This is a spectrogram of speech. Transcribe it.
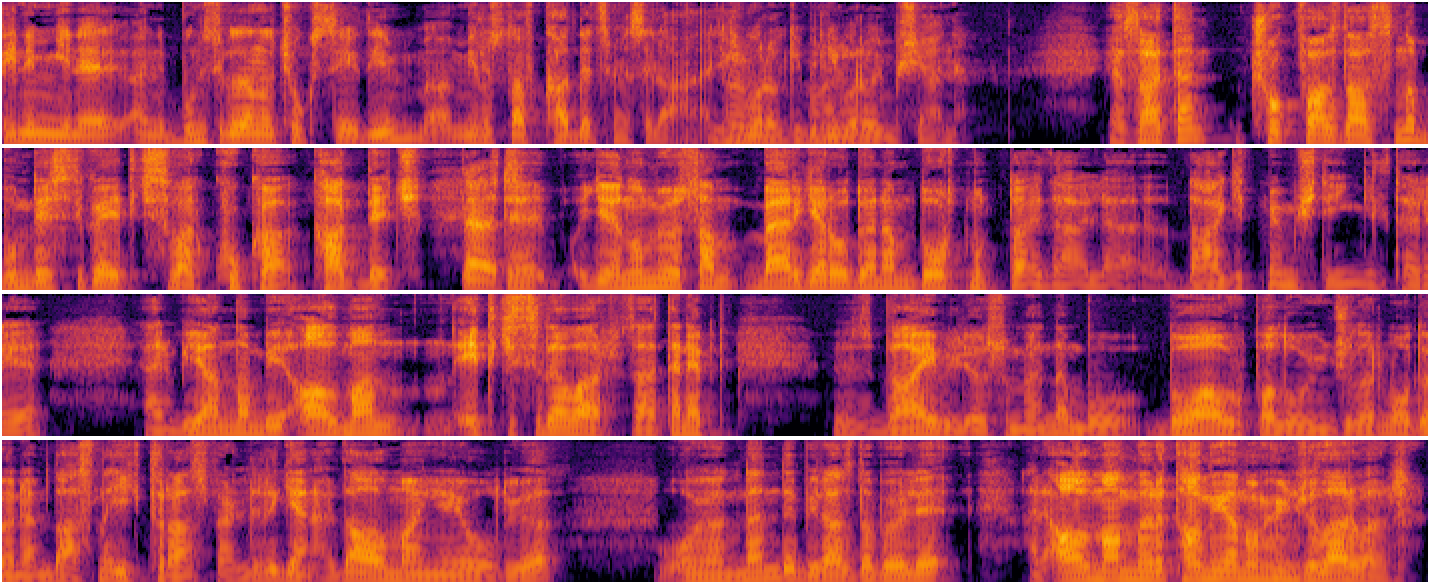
benim yine hani Bundesliga'dan da çok sevdiğim Miroslav Kadlec mesela. Libero gibi aynen. Libero'ymuş yani. Ya zaten çok fazla aslında Bundesliga etkisi var. Kuka, Kaddeç. Evet. İşte yanılmıyorsam Berger o dönem Dortmund'daydı hala. Daha gitmemişti İngiltere'ye. Yani bir yandan bir Alman etkisi de var. Zaten hep daha iyi biliyorsun benden bu Doğu Avrupalı oyuncuların o dönemde aslında ilk transferleri genelde Almanya'ya oluyor. O yönden de biraz da böyle hani Almanları tanıyan oyuncular var.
